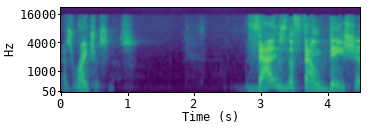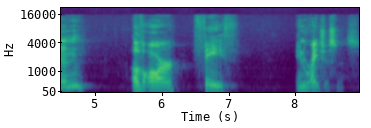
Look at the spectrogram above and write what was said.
as righteousness. That is the foundation of our faith in righteousness.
